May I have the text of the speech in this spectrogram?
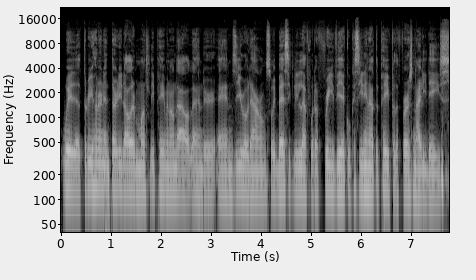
with a three hundred and thirty dollar monthly payment on the Outlander and zero down. So he basically left with a free vehicle because he didn't have to pay for the first ninety days.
